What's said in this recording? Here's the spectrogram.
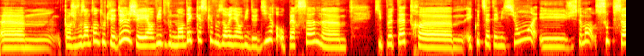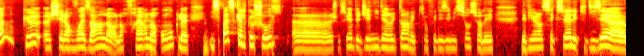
quand je vous entends toutes les deux, j'ai envie de vous demander qu'est-ce que vous auriez envie de dire aux personnes qui peut-être écoutent cette émission et justement soupçonnent que chez leurs voisins, leurs leur frères, leurs oncles, il se passe quelque chose. Euh, je me souviens de Jenny Desrutins avec qui on fait des émissions sur les, violences sexuelles et qui disait euh,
